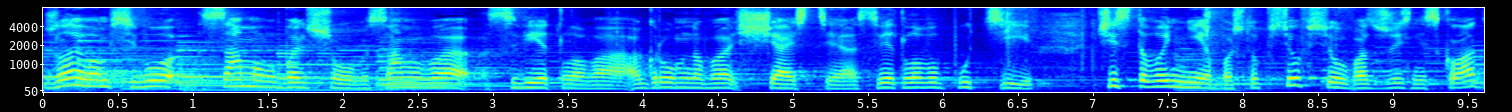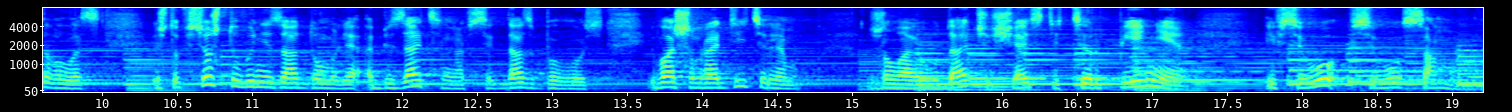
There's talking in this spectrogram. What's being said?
Желаю вам всего самого большого, самого светлого, огромного счастья, светлого пути, чистого неба, чтобы все-все у вас в жизни складывалось, и чтобы все, что вы не задумали, обязательно всегда сбылось. И вашим родителям желаю удачи, счастья, терпения и всего-всего самого.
